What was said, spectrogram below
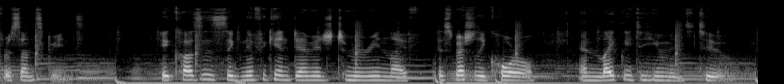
for sunscreens. It causes significant damage to marine life, especially coral, and likely to humans too.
